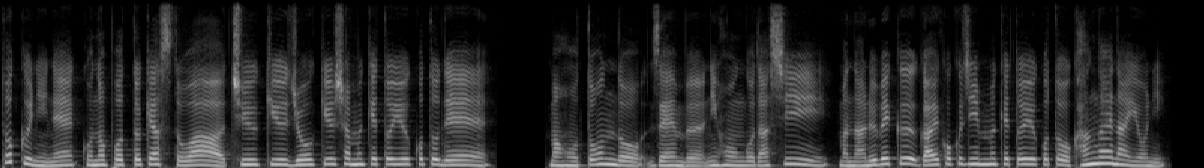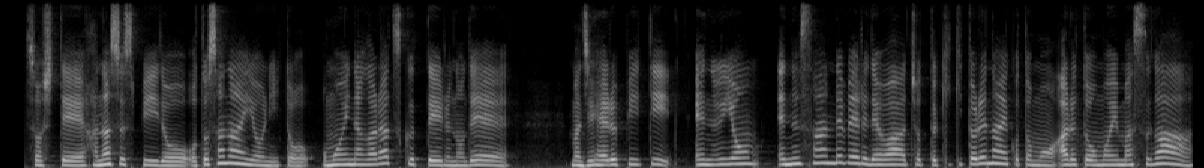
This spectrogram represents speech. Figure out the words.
特にねこのポッドキャストは中級上級者向けということでまあほとんど全部日本語だし、まあ、なるべく外国人向けということを考えないようにそして話すスピードを落とさないようにと思いながら作っているので、まあ、GLPT N4、N3 レベルではちょっと聞き取れないこともあると思いますが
